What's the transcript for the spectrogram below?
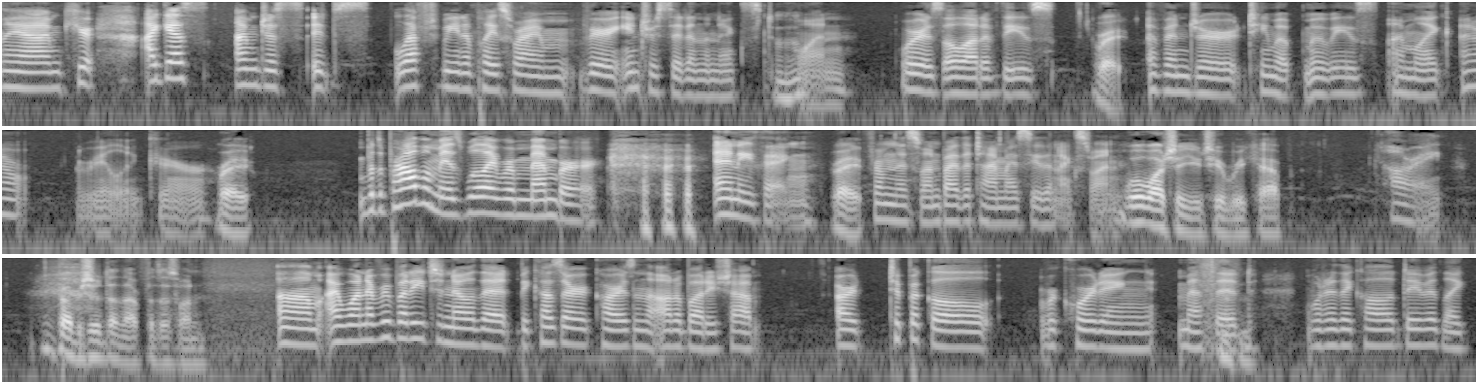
Yeah, I'm curious. I guess I'm just, it's left me in a place where I'm very interested in the next one. Whereas a lot of these Right, Avenger team up movies, I'm like, I don't really care. right, But the problem is, will I remember anything right. from this one by the time I see the next one? We'll watch a YouTube recap. All right. Probably should have done that for this one. Um, I want everybody to know that because our car is in the auto body shop, our typical recording method, what are they called, David? Like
